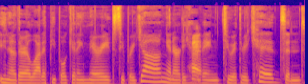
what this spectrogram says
you know there are a lot of people getting married super young and already having two or three kids, and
